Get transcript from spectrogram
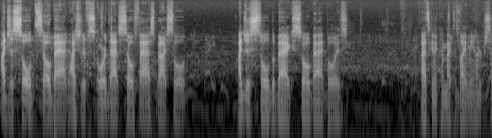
I just sold so bad. I should have scored that so fast, but I sold. I just sold the bag so bad, boys. That's going to come back to bite me 100%.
